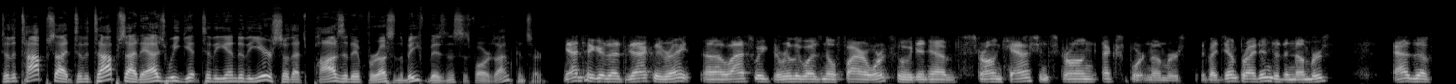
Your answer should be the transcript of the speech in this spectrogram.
to the top side, to the top side as we get to the end of the year. So that's positive for us in the beef business as far as I'm concerned. Yeah, I figure that's exactly right. Uh, last week there really was no fireworks, but we did have strong cash and strong export numbers. If I jump right into the numbers, as of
